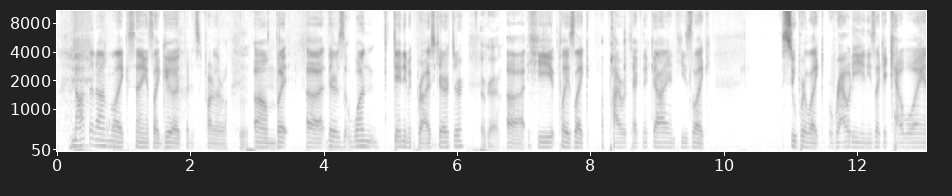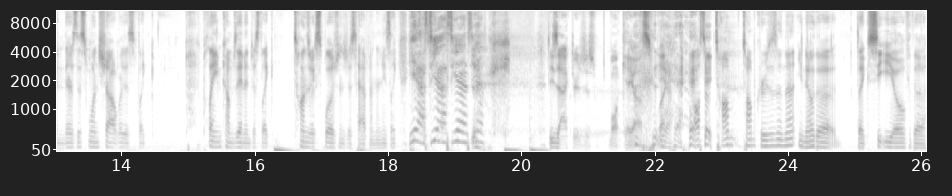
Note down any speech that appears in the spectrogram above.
Not that I'm like saying it's like good, but it's a part of the role. Hmm. Um, but uh, there's one Danny McBride's character. Okay. Uh, he plays like a pyrotechnic guy, and he's like super like rowdy, and he's like a cowboy. And there's this one shot where this like plane comes in, and just like tons of explosions just happen, and he's like, yes, yes, yes, yes. These actors just want chaos. yeah. Also, Tom Tom Cruise is in that. You know the like CEO of the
